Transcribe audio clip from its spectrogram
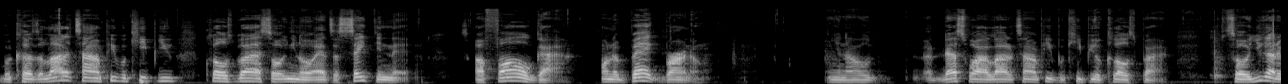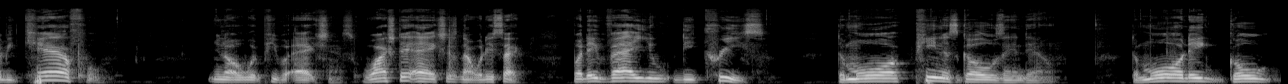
because a lot of time people keep you close by, so you know, as a safety net, a fall guy on the back burner. You know, that's why a lot of time people keep you close by. So you got to be careful, you know, with people actions. Watch their actions, not what they say, but they value decrease. The more penis goes in them, the more they go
